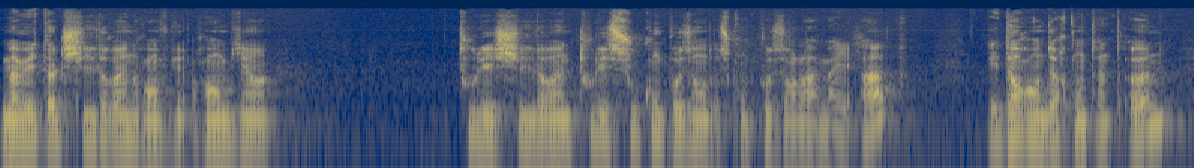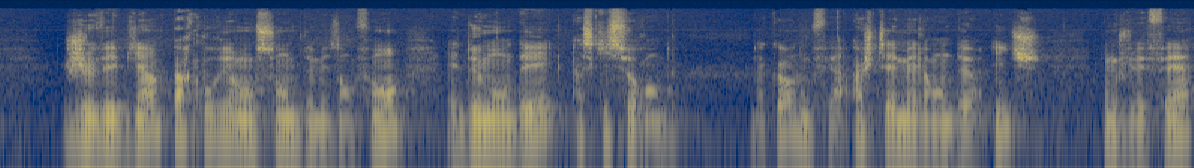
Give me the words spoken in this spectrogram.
Ma méthode children rend bien tous les sous-composants de ce composant-là myApp, et dans renderContentOn, je vais bien parcourir l'ensemble de mes enfants et demander à ce qu'ils se rendent. D'accord? Donc faire HTML render each. Donc je vais faire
